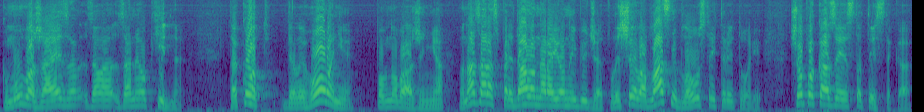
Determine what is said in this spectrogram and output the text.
кому вважає за, за, за необхідне. Так от, делеговані повноваження вона зараз передала на районний бюджет, лишила власні благоустрій території. Що показує статистика?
